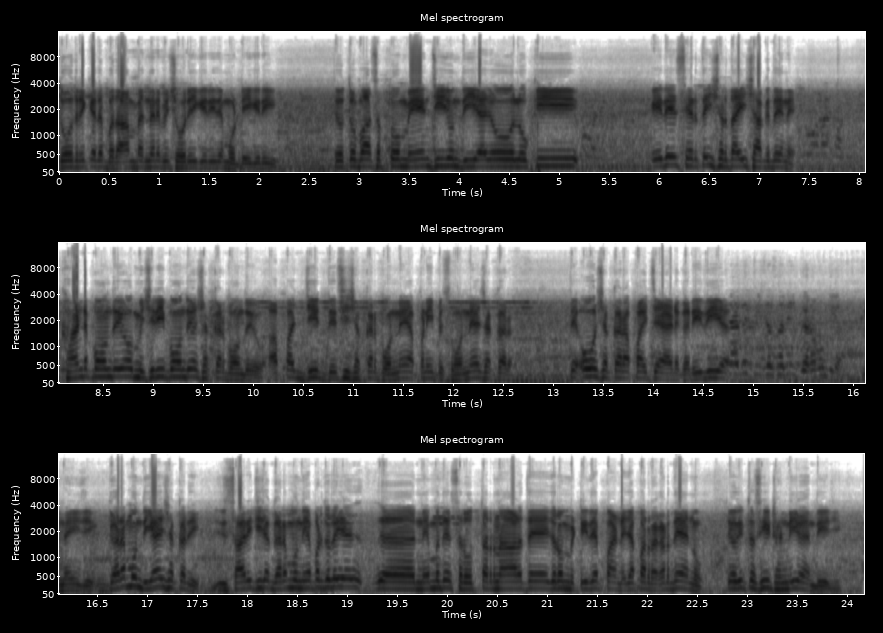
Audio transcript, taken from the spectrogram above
ਦੋ ਤਰੀਕੇ ਦੇ ਬਦਾਮ ਪੈਂਦੇ ਨੇ ਪਿਛੋਰੀ ਗਿਰੀ ਤੇ ਮੋਟੀ ਗਿਰੀ। ਤੇ ਉਸ ਤੋਂ ਬਾਅਦ ਸਭ ਤੋਂ ਮੇਨ ਚੀਜ਼ ਹੁੰਦੀ ਹੈ ਜੋ ਲੋਕੀ ਇਹਦੇ ਸਿਰ ਤੇ ਹੀ ਸ਼ਰਦਾਈ ਛਕਦੇ ਨੇ। ਖੰਡ ਪਾਉਂਦੇ ਹੋ ਮਿਸ਼ਰੀ ਪਾਉਂਦੇ ਹੋ ਸ਼ੱਕਰ ਪਾਉਂਦੇ ਹੋ। ਆਪਾਂ ਜੀ ਦੇਸੀ ਸ਼ੱਕਰ ਪਾਉਂਦੇ ਹਾਂ ਆਪਣੀ ਹਾਂ ਸ਼ੱਕਰ। ਤੇ ਉਹ ਸ਼ੱਕਰ ਆਪਾਂ ਇਹ 'ਚ ਐਡ ਹੈ ਇਹ ਚੀਜ਼ਾਂ ਸਾਰੀ ਗਰਮ ਹੁੰਦੀਆਂ। ਨਹੀਂ ਜੀ ਗਰਮ ਹੁੰਦੀਆਂ ਜੀ ਸ਼ੱਕਰ ਜੀ। ਇਹ ਸਾਰੀ ਚੀਜ਼ਾਂ ਗਰਮ ਹੁੰਦੀਆਂ ਪਰ ਜਦੋਂ ਇਹ ਅ, ਨਿੰਮ ਦੇ ਸਰੋਤਰ ਨਾਲ ਤੇ ਜਦੋਂ ਮਿੱਟੀ ਦੇ ਭਾਂਡੇ 'ਚ ਆਪਾਂ ਰਗੜਦੇ ਆ ਇਹਨੂੰ ਤੇ ਉਹਦੀ ਤਸੀ ਠੰਡੀ ਹੋ ਜਾਂਦੀ ਹੈ ਜੀ। ਹਾਂ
